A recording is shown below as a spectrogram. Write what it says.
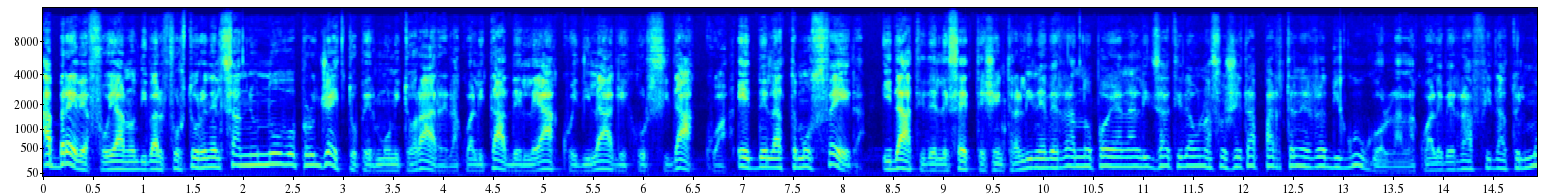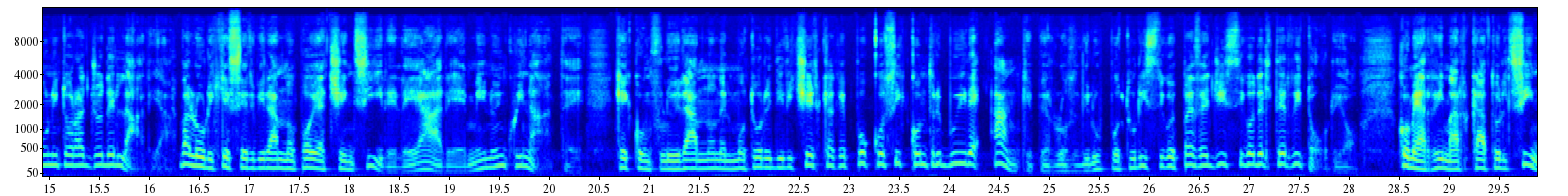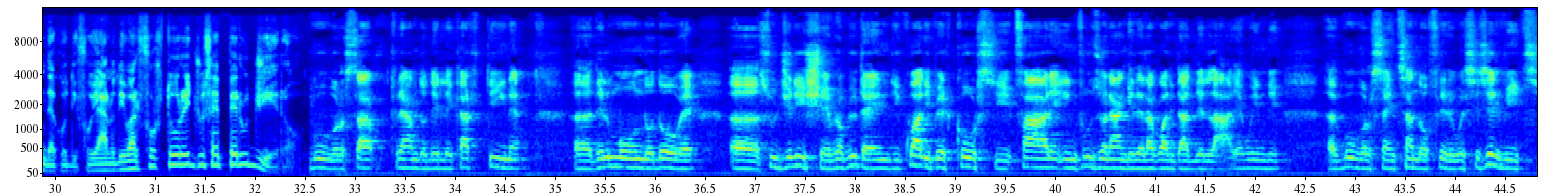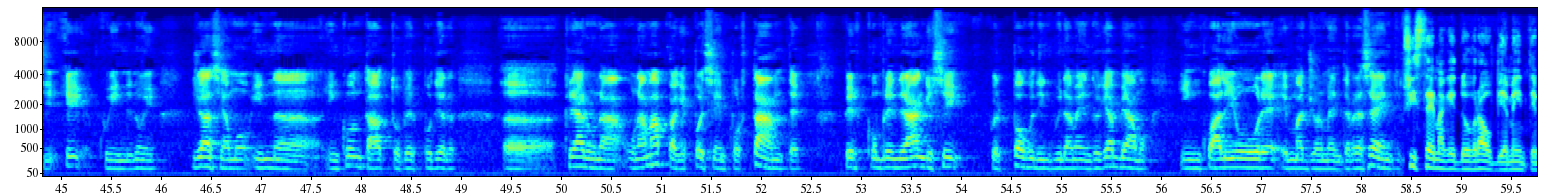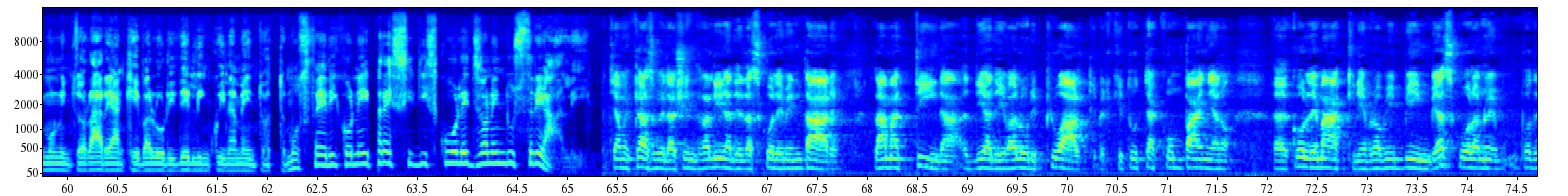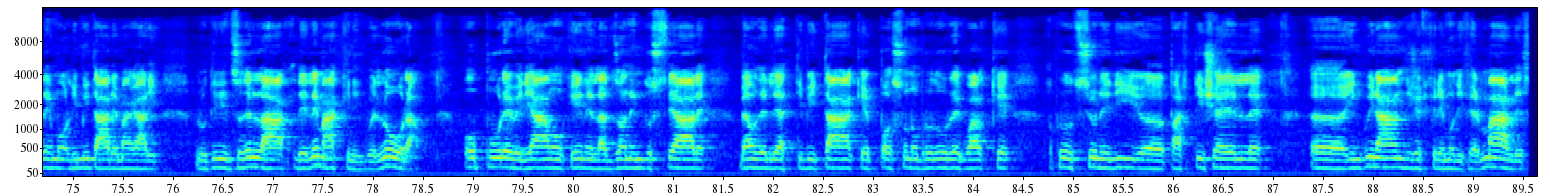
A breve a Foiano di Valfortore nel Sannio un nuovo progetto per monitorare la qualità delle acque di laghi e corsi d'acqua e dell'atmosfera i dati delle sette centraline verranno poi analizzati da una società partner di Google alla quale verrà affidato il monitoraggio dell'aria, valori che serviranno poi a censire le aree meno inquinate, che confluiranno nel motore di ricerca che può così contribuire anche per lo sviluppo turistico e paesaggistico del territorio, come ha rimarcato il sindaco di Foiano di Valfortore Giuseppe Ruggiero. Google sta creando delle cartine eh, del mondo dove eh, suggerisce ai propri utenti quali percorsi fare in funzione anche della qualità dell'aria, quindi eh, Google sta iniziando a offrire questi servizi e quindi noi già siamo in, uh, in contatto per poter uh, creare una, una, mappa che poi sia importante per comprendere anche se quel poco di inquinamento che abbiamo in quali ore è maggiormente presente. Sistema che dovrà ovviamente monitorare anche i valori dell'inquinamento atmosferico nei pressi di scuole e zone industriali. Mettiamo il caso che la centralina della scuola elementare la mattina dia dei valori più alti perché tutti accompagnano eh, con le macchine i propri bimbi a scuola, noi potremo limitare magari l'utilizzo delle macchine in quell'ora. Oppure vediamo che nella zona industriale abbiamo delle attività che possono produrre qualche produzione di eh, particelle eh, inquinanti, cercheremo di fermarle.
